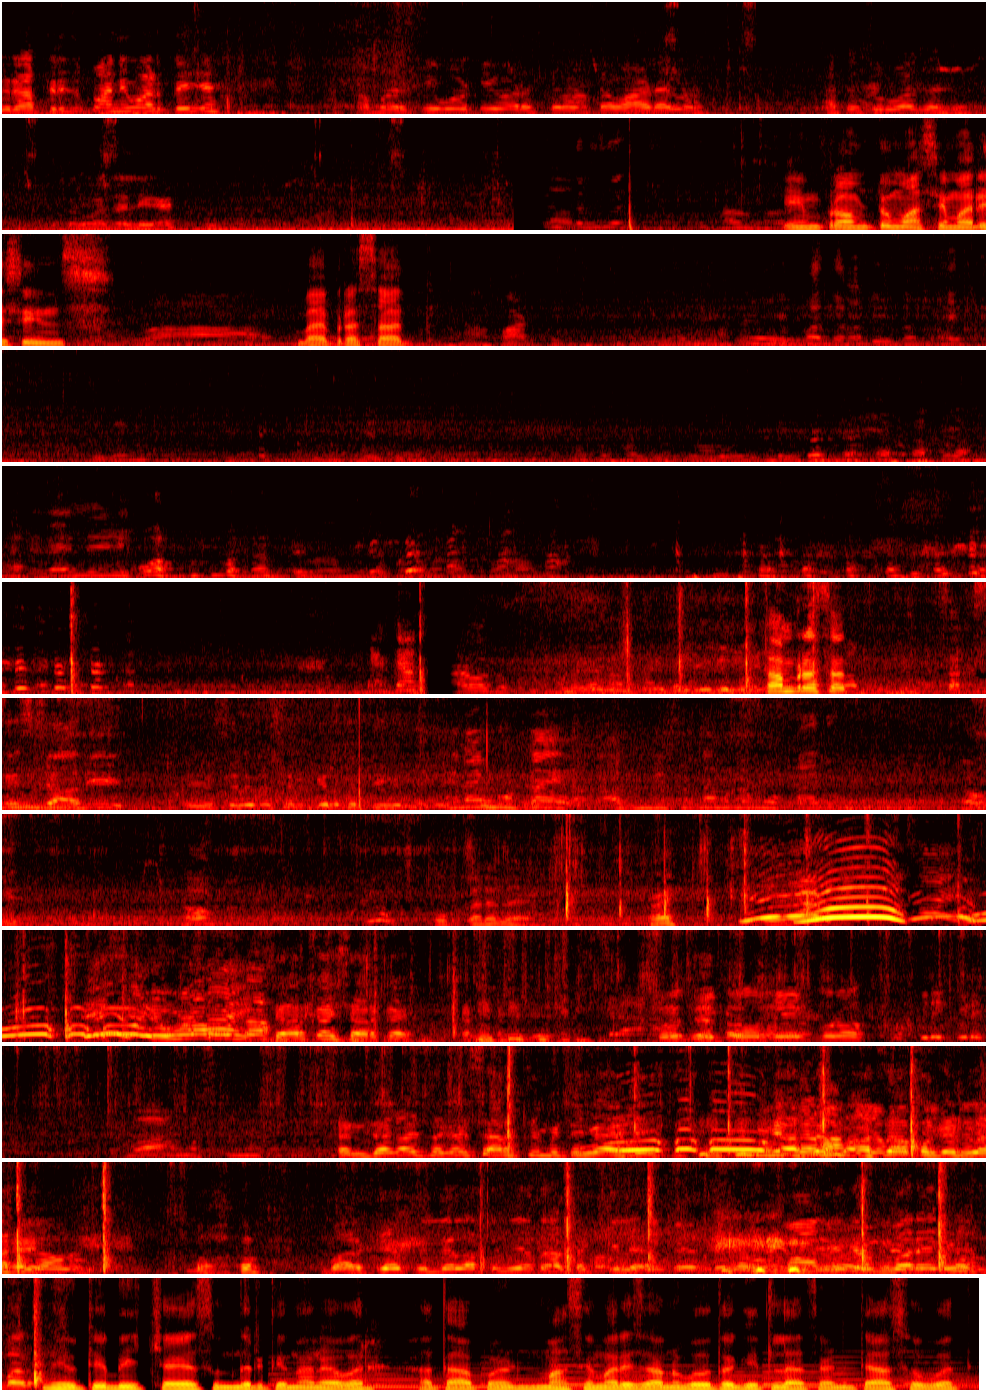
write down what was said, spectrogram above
रात्रीचं पाणी वाढते का भरती बोटीवर असते ना आता वाढायला आता सुरुवात झाली. सुरुवात झाली काय इम्प्रॉम टू मासेमारी सीन्स बाय प्रसाद थांब प्रसाद. सक्सेसच्या आधी सेलिब्रेशन केलं तर ती नाही मोठा आहे. अजून दिसत नाही मला मोठा आहे उपकारच आहे. शार्क आहे शार्क आहे. संध्याकाळी सगळ्या शार्कची मिटिंग आहे. माझा पकडला आहे बारक्या निवती बीचच्या या सुंदर किनाऱ्यावर आता आपण मासेमारीचा अनुभव तर घेतलाच आणि त्यासोबत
